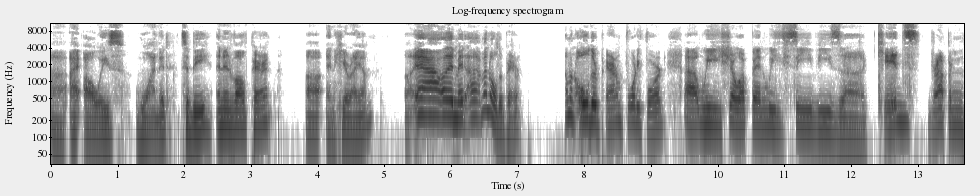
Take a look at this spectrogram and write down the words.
Uh, I always wanted to be an involved parent, uh, and here I am. Uh, yeah, I'll admit I'm an older parent. I'm an older parent. I'm 44. Uh, we show up and we see these kids dropping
